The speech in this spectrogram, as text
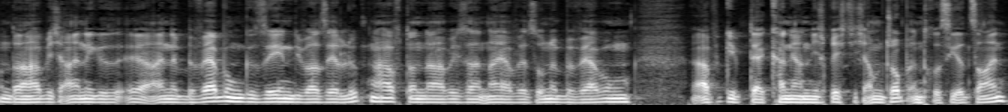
und da habe ich einige, äh, eine Bewerbung gesehen, die war sehr lückenhaft und da habe ich gesagt, naja, wer so eine Bewerbung abgibt, der kann ja nicht richtig am Job interessiert sein.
